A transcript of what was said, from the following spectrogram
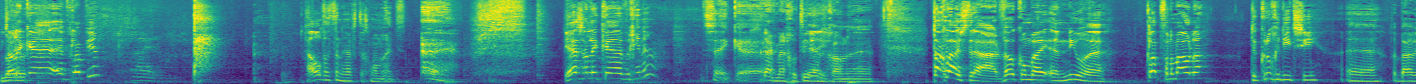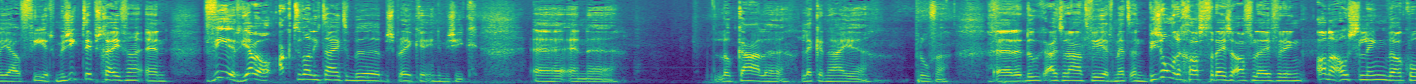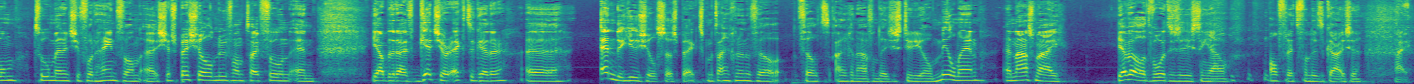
Zal ik eh, even klapje? Altijd een heftig moment. Ja, zal ik eh, beginnen? Zeker. Lijkt mij een goed Ja, idee. gewoon, eh, Dag luisteraar, welkom bij een nieuwe Klap van de Molen. De kroegeditie, eh, waarbij we jou vier muziektips geven en vier, jawel, actualiteiten be- bespreken in de muziek. Eh, en eh, lokale lekkernijen proeven. Eh, dat doe ik uiteraard weer met een bijzondere gast voor deze aflevering. Anne Oosterling, welkom. Toolmanager voorheen van eh, Chef Special, nu van Typhoon. En jouw bedrijf Get Your Act Together. En The Usual Suspects. Martijn Groeneveld, eigenaar van deze studio, Mailman. En naast mij, jawel, het woord is eerst aan jou. Alfred van Luttekhuizen,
